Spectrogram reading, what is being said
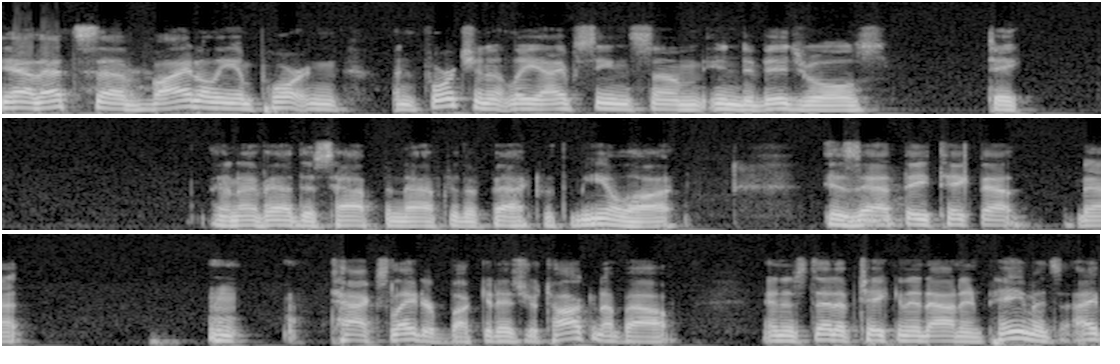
Yeah, that's uh, vitally important. Unfortunately, I've seen some individuals take, and I've had this happen after the fact with me a lot, is that they take that that tax later bucket as you're talking about, and instead of taking it out in payments, I,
